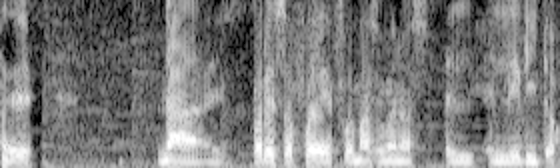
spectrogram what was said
nada, por eso fue, fue más o menos el, el grito.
